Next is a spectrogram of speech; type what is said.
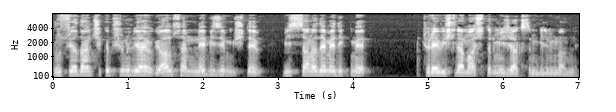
Rusya'dan çıkıp şunu diyen yok. Ya sen ne bizim işte biz sana demedik mi türev işlem açtırmayacaksın bilmem ne.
